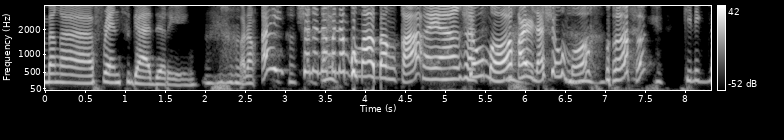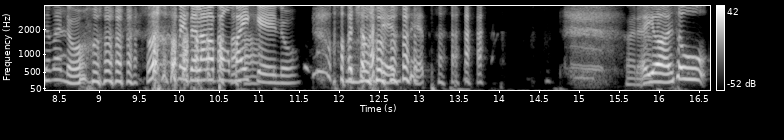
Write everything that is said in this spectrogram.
mga friends gathering. Parang, ay, siya na naman ang bumabangka. Kaya nga, Show mo, Carla, show mo. kinig naman, no? Tapos may dala ka pang mic eh, no? At saka headset. Correct. Ayun. So,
